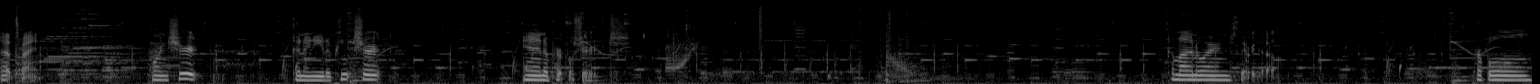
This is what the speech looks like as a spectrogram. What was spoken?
that's fine. Orange shirt. Gonna need a pink shirt. And a purple shirt. Come on, orange. There we go. Purple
